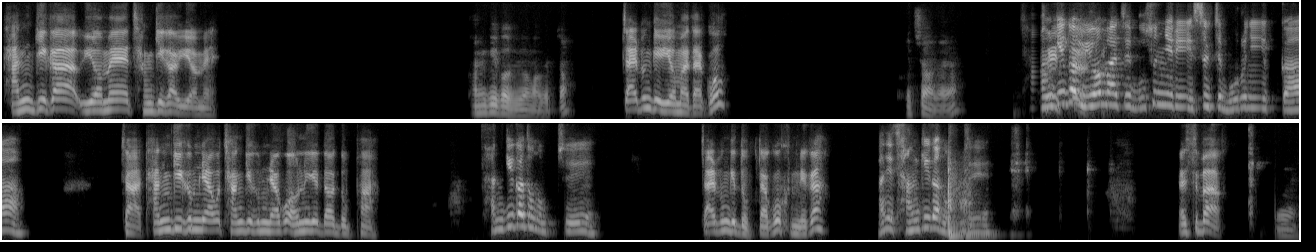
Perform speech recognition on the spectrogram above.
네. 단기가 위험해, 장기가 위험해. 단기가 위험하겠죠? 짧은 게 위험하다고? 그렇지 않아요? 장기가 그러니까- 위험하지 무슨 일이 있을지 모르니까 자, 단기 금리하고 장기 금리하고 어느 게 더 높아? 단기가 더 높지. 짧은 게 높다고 금리가? 아니 장기가 높지. 에스박 네.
